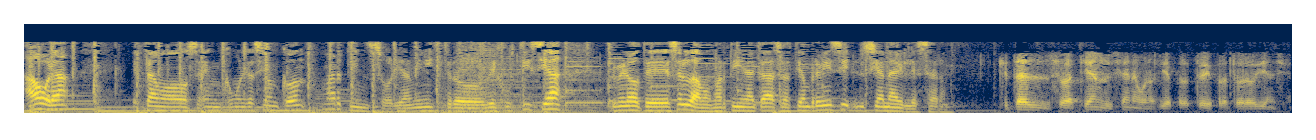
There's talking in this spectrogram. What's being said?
Ahora estamos en comunicación con Martín Soria, ministro de Justicia. Primero te saludamos, Martín, acá Sebastián Premisi, Luciana Iglesias. ¿Qué tal, Sebastián, Luciana? Buenos días para ustedes y para toda la audiencia.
